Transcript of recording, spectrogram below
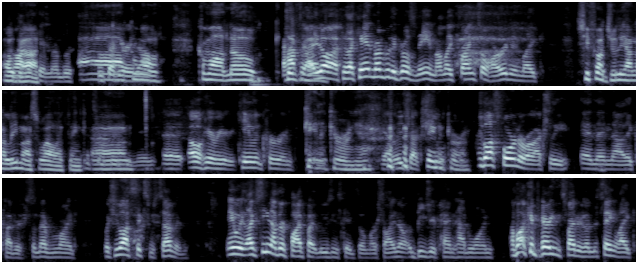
Oh Oh, I can't remember. Ah, come now. on, come on, no. I, have to, I know because I can't remember the girl's name. I'm like trying so hard and like. She fought Juliana Lima as well, I think. Um. Uh, oh, here, here, Kailin Curran. Kailin Curran, yeah. Yeah, let me check. she, Kailin Curran. she lost four in a row actually, and then uh, they cut her, so never mind. But she lost six or seven. Anyways, I've seen other five fight losing skates though, Marcel. I know BJ Penn had one. I'm not comparing these fighters. I'm just saying like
